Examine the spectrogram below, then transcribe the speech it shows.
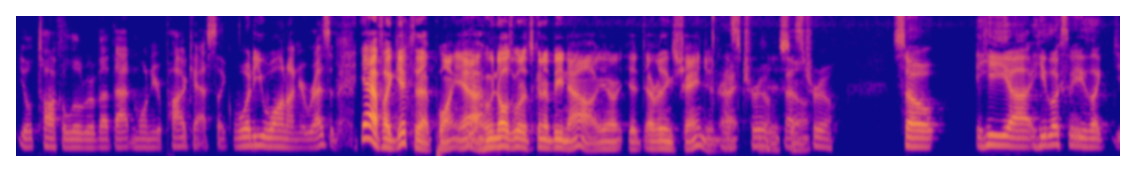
you'll talk a little bit about that in one of your podcasts. Like, what do you want on your resume? Yeah, if I get to that point, yeah, Yeah. who knows what it's going to be now? You know, it, everything's changing, right? That's true. That's So- true. So he uh, he looks at me. He's like, "Do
